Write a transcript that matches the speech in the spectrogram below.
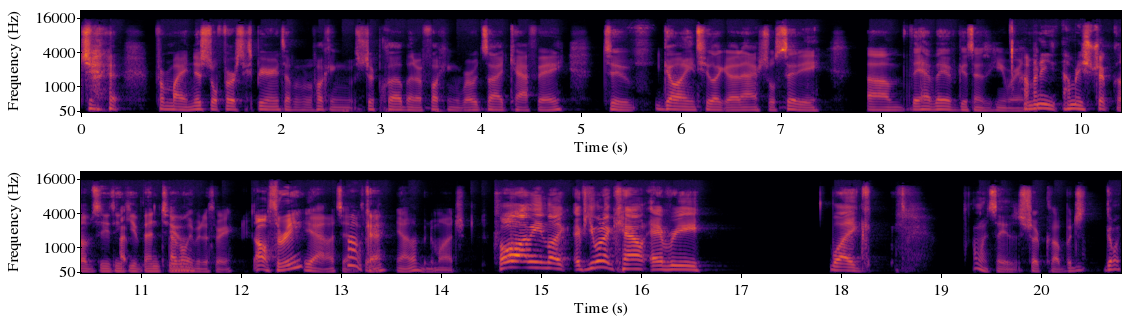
from my initial first experience of a fucking strip club and a fucking roadside cafe to going to like an actual city, um, they have they have a good sense of humor. How many how many strip clubs do you think you've been to? I've only been to three. oh, three? Yeah, that's it. Oh, Three. okay. Yeah, I haven't been to much. Well, I mean, like if you want to count every, like, I wouldn't say it's a strip club, but just going,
